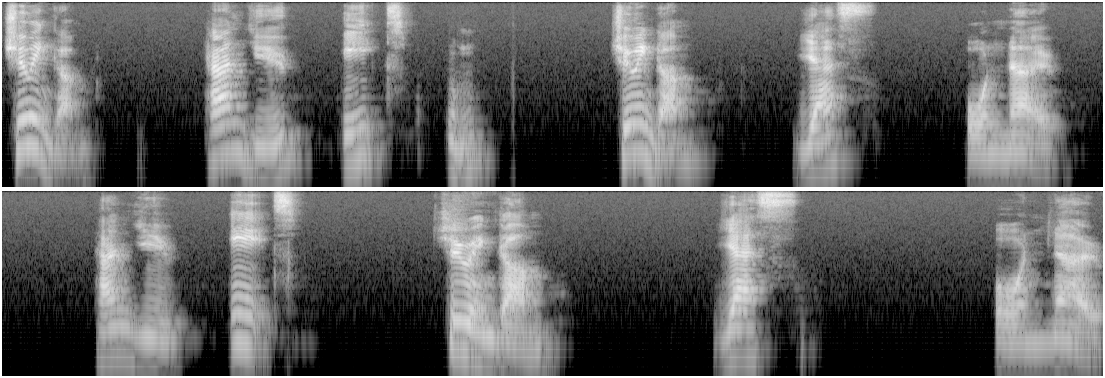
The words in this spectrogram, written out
chewing gum? Can you eat hmm, chewing gum? Yes or no? Can you eat chewing gum? Yes or no?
